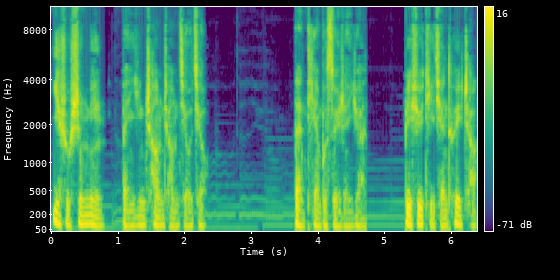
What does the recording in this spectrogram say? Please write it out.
艺术生命本应长长久久。但天不遂人愿，必须提前退场。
